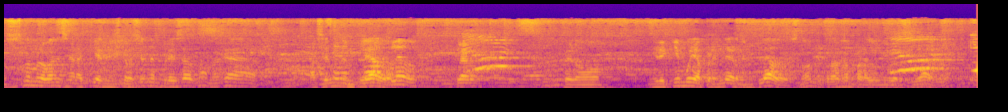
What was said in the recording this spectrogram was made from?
Eso no me lo van a enseñar aquí, administración de empresas, no, me voy a hacer un empleado. Claro. Pero, ¿y de quién voy a aprender? De empleados, ¿no? Que trabajan para la universidad. ¿no?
